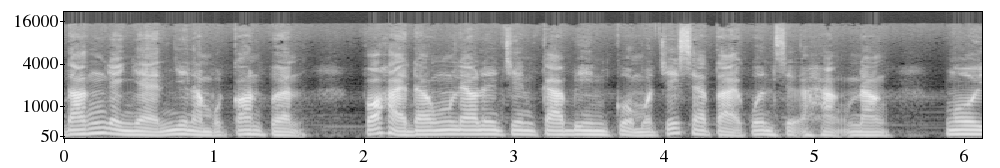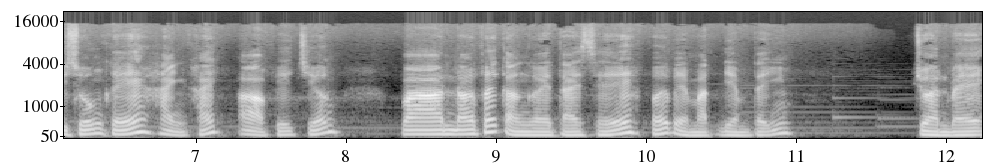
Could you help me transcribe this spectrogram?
tác nhanh nhẹn như là một con vượn, Phó Hải Đông leo lên trên cabin của một chiếc xe tải quân sự hạng nặng, ngồi xuống ghế hành khách ở phía trước và nói với cả người tài xế với vẻ mặt điềm tĩnh. Chuẩn bị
